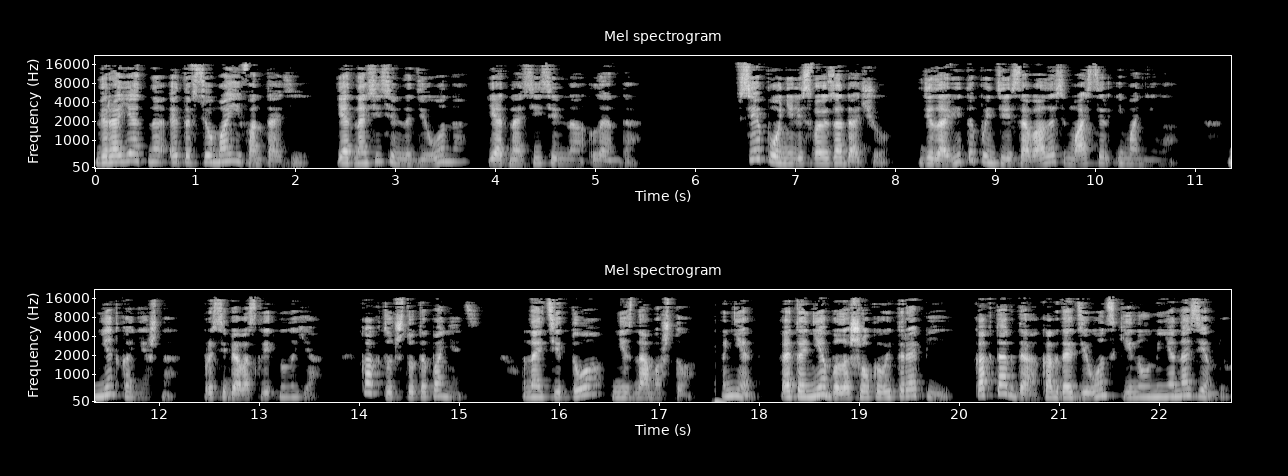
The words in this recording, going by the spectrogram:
Вероятно, это все мои фантазии и относительно Диона, и относительно Ленда. Все поняли свою задачу. Деловито поинтересовалась мастер и манила. «Нет, конечно», – про себя воскликнула я. «Как тут что-то понять? найти то, не знамо что. Нет, это не было шоковой терапией, как тогда, когда Дион скинул меня на землю.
